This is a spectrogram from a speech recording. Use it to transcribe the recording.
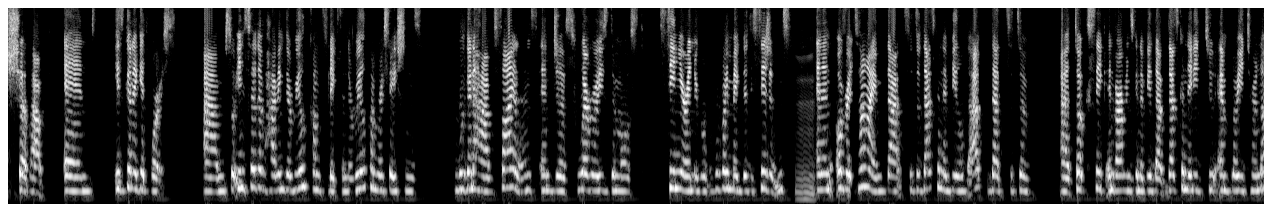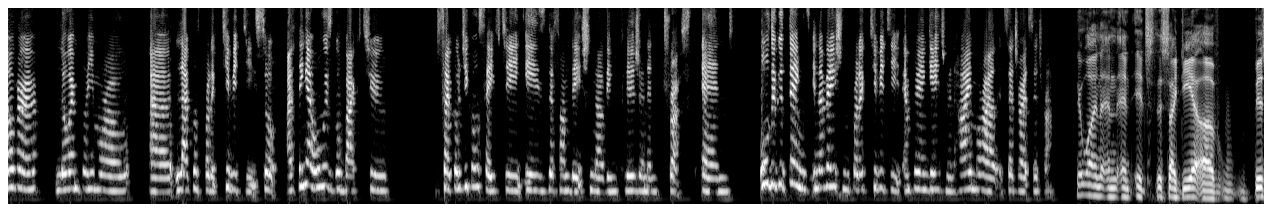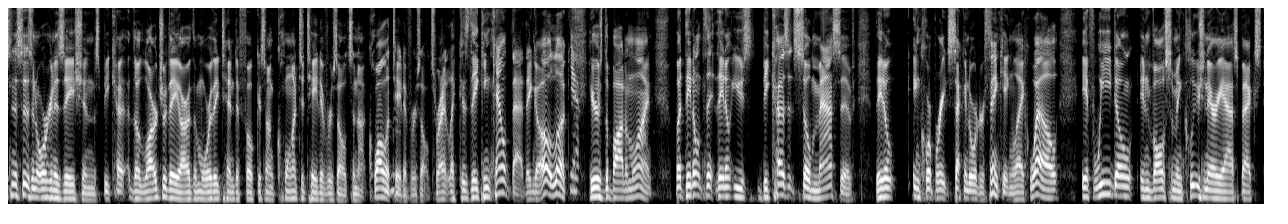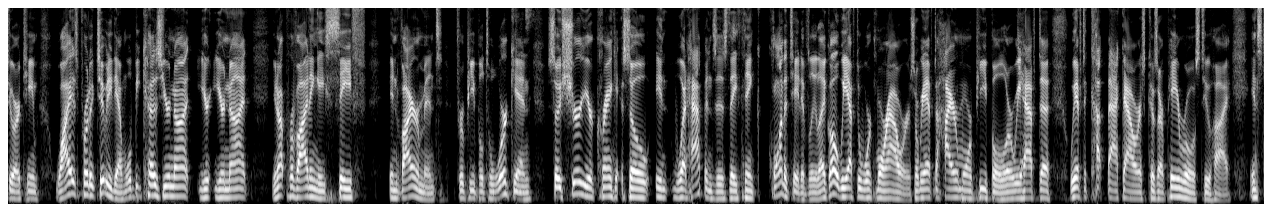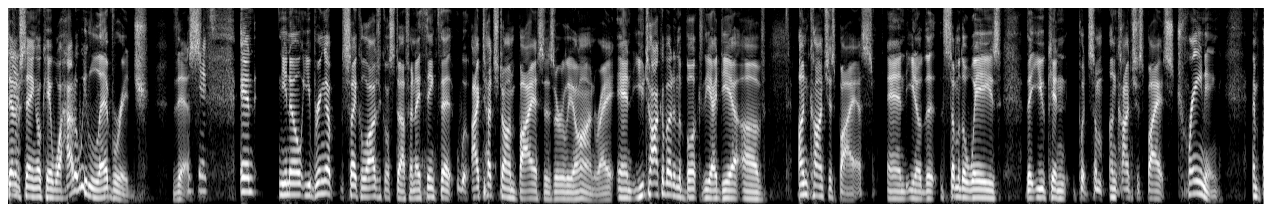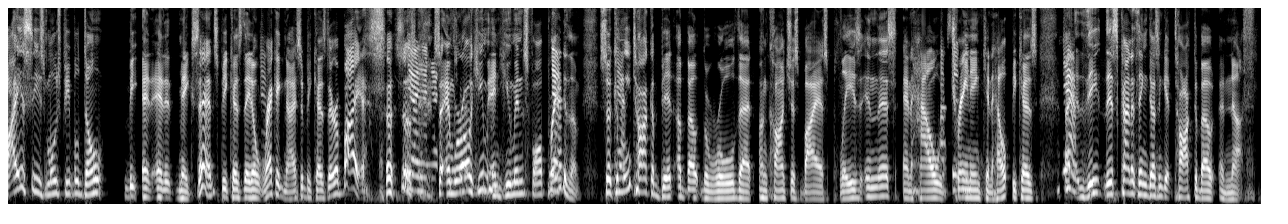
shut up, and it's gonna get worse. Um, so instead of having the real conflicts and the real conversations, we're gonna have silence and just whoever is the most senior in the group will probably make the decisions. Mm. And then over time, that sort of that's going to build up. That sort of uh, toxic environment is going to build up. That's going to lead to employee turnover, low employee morale, uh, lack of productivity. So I think I always go back to psychological safety is the foundation of inclusion and trust and all the good things innovation productivity employee engagement high morale etc etc yeah, well, and, and and it's this idea of businesses and organizations because the larger they are, the more they tend to focus on quantitative results and not qualitative mm-hmm. results, right? Like because they can count that. They go, "Oh, look, yeah. here's the bottom line," but they don't. Th- they don't use because it's so massive. They don't incorporate second order thinking like well if we don't involve some inclusionary aspects to our team why is productivity down well because you're not you're you're not you're not providing a safe environment for people to work in. Yes. So sure you're cranking so in what happens is they think quantitatively like oh we have to work more hours or we have to hire more people or we have to we have to cut back hours cuz our payroll is too high instead yeah. of saying okay well how do we leverage this? Okay. And you know, you bring up psychological stuff, and I think that I touched on biases early on, right? And you talk about in the book the idea of unconscious bias and you know the some of the ways that you can put some unconscious bias training and biases most people don't be, and, and, it makes sense because they don't yeah. recognize it because they're a bias. so, so, yeah, yeah, so, and we're all human, and humans fall prey to them. So, can we talk a bit about the role that unconscious bias plays in this and how Absolutely. training can help? Because uh, the, this kind of thing doesn't get talked about enough.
